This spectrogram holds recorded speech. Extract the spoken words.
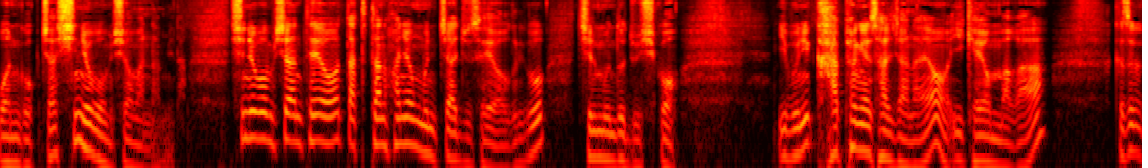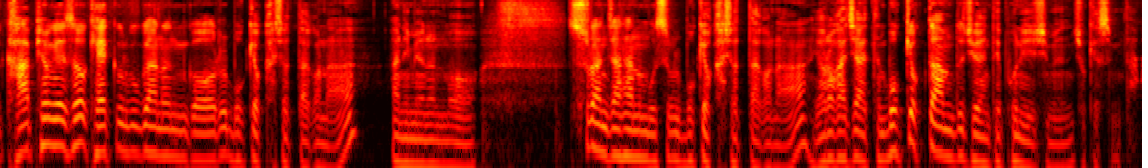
원곡자 신효범 씨와 만납니다. 신효범 씨한테요 따뜻한 환영 문자 주세요. 그리고 질문도 주시고 이분이 가평에 살잖아요. 이 개엄마가. 그래서 그 가평에서 개 끌고 가는 거를 목격하셨다거나 아니면은 뭐 술 한잔 하는 모습을 목격하셨다거나 여러 가지 하여튼 목격담도 저희한테 보내주시면 좋겠습니다.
